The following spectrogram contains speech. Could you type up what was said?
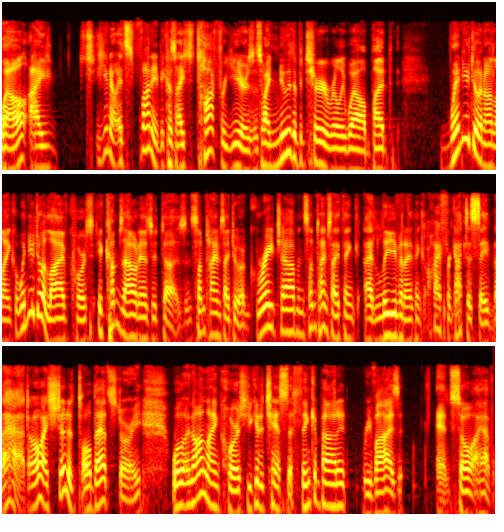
Well, I, you know, it's funny because I taught for years, and so I knew the material really well. But when you do an online, when you do a live course, it comes out as it does. And sometimes I do a great job, and sometimes I think I leave and I think, oh, I forgot to say that. Oh, I should have told that story. Well, an online course, you get a chance to think about it, revise it. And so I have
